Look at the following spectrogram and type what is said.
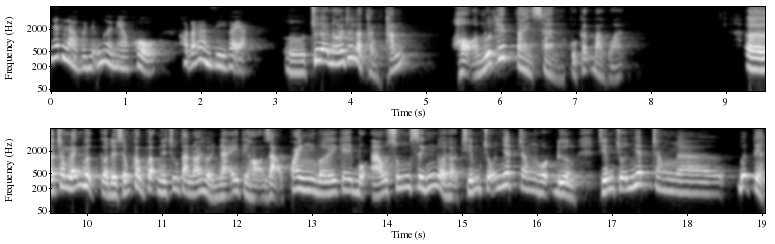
nhất là với những người nghèo khổ. Họ đã làm gì vậy ạ? Ờ, Chúa đã nói rất là thẳng thắn họ nuốt hết tài sản của các bà quá ở ờ, trong lĩnh vực của đời sống công cộng như chúng ta nói hồi nãy thì họ dạo quanh với cái bộ áo súng xính rồi họ chiếm chỗ nhất trong hội đường chiếm chỗ nhất trong uh, bữa tiệc.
